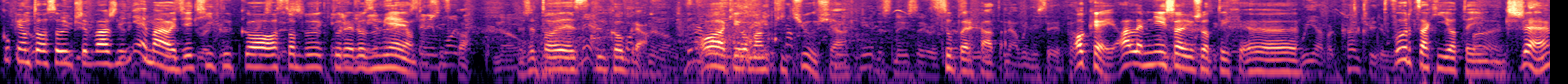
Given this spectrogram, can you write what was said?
kupią to osoby przeważnie. Nie małe dzieci, tylko osoby, które rozumieją to wszystko, że to jest tylko gra. O, jakiego mam kiciusia. Super chata. Okej, ale mniejsza już o tych e, twórcach i o tej grze.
